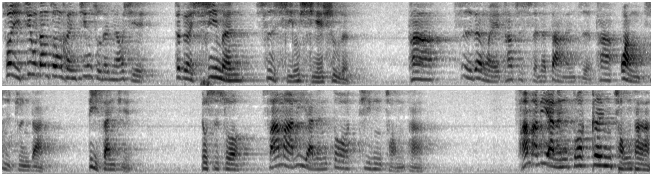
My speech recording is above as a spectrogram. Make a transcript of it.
所以经文当中很清楚的描写。这个西门是行邪术的，他自认为他是神的大能者，他妄自尊大。第三节都是说撒玛利亚人多听从他，撒玛利亚人多跟从他，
